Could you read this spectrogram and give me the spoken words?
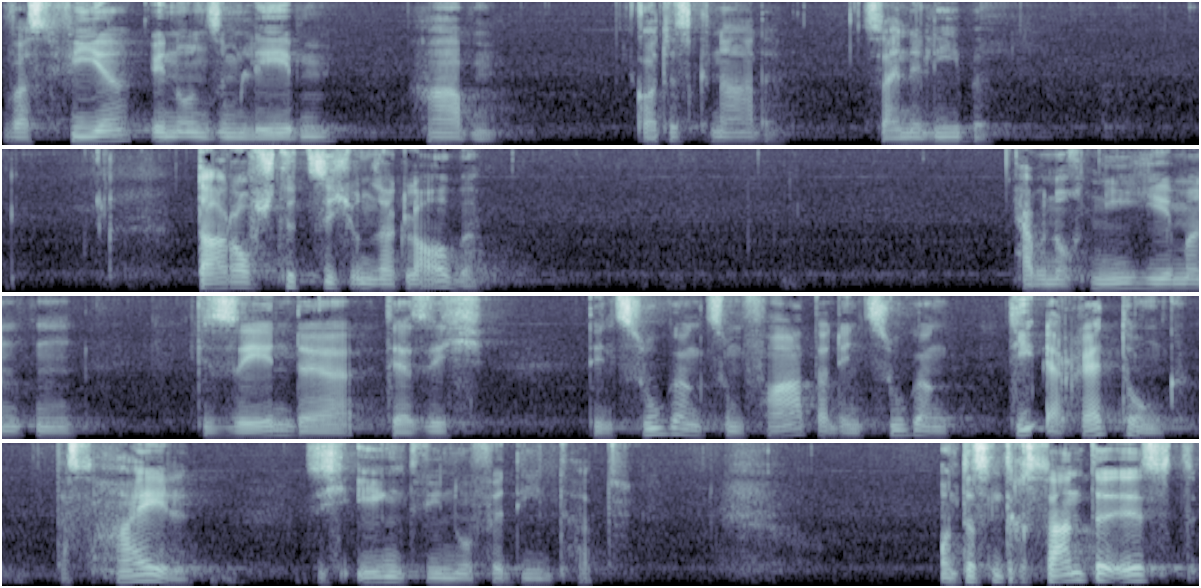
was wir in unserem Leben haben. Gottes Gnade, seine Liebe. Darauf stützt sich unser Glaube. Ich habe noch nie jemanden gesehen, der, der sich den Zugang zum Vater, den Zugang, die Errettung, das Heil sich irgendwie nur verdient hat. Und das Interessante ist,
